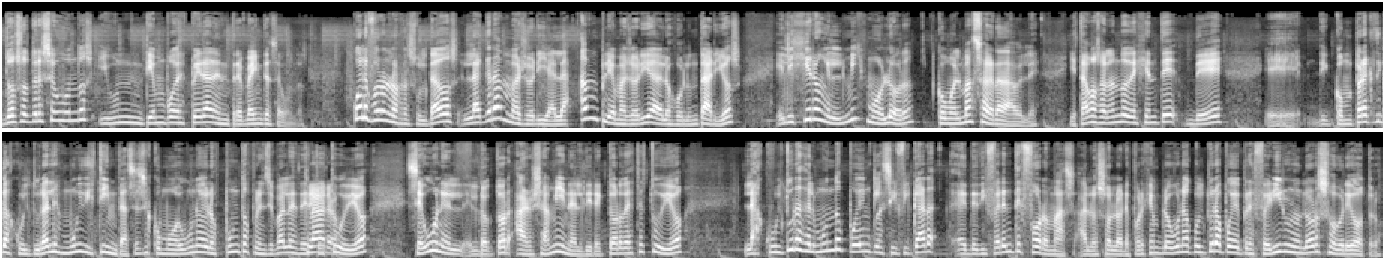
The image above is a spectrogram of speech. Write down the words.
2 o 3 segundos y un tiempo de espera de entre 20 segundos. ¿Cuáles fueron los resultados? La gran mayoría, la amplia mayoría de los voluntarios eligieron el mismo olor como el más agradable. Y estamos hablando de gente de, eh, con prácticas culturales muy distintas. Ese es como uno de los puntos principales de este estudio. Según el, el doctor Arshamin, el director de este estudio, las culturas del mundo pueden clasificar eh, de diferentes formas a los olores. Por ejemplo, una cultura puede preferir un olor sobre otro.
